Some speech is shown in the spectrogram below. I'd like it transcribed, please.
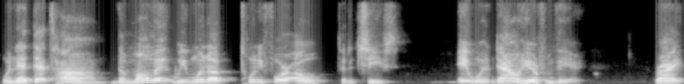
When at that time, the moment we went up 24 0 to the Chiefs, it went downhill from there. Right.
